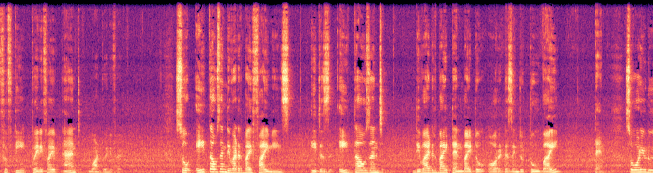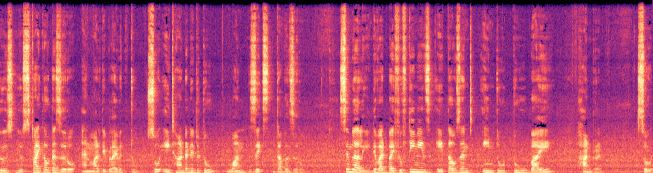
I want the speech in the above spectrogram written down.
50 25 and 125 so 8000 divided by 5 means it is 8000 divided by 10 by 2 or it is into 2 by 10 so what you do is you strike out a 0 and multiply with 2 so 800 into 2 1600 similarly divide by 50 means 8000 into 2 by 100 so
